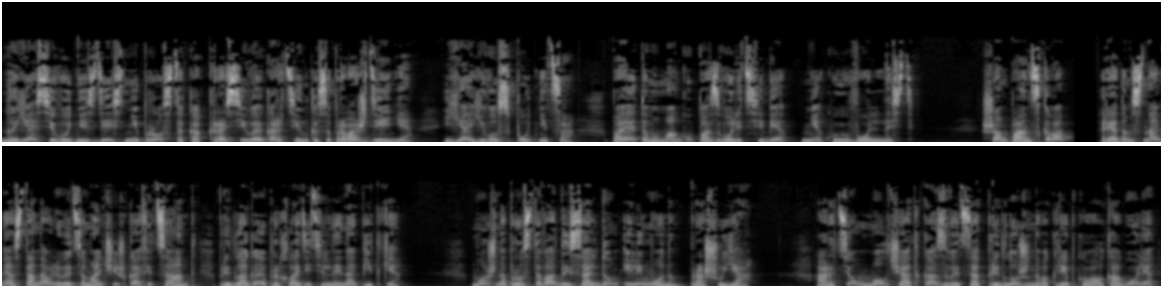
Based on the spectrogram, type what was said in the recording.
но я сегодня здесь не просто как красивая картинка сопровождения. Я его спутница, поэтому могу позволить себе некую вольность. Шампанского? Рядом с нами останавливается мальчишка-официант, предлагая прохладительные напитки. «Можно просто воды со льдом и лимоном?» – прошу я. Артем молча отказывается от предложенного крепкого алкоголя,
